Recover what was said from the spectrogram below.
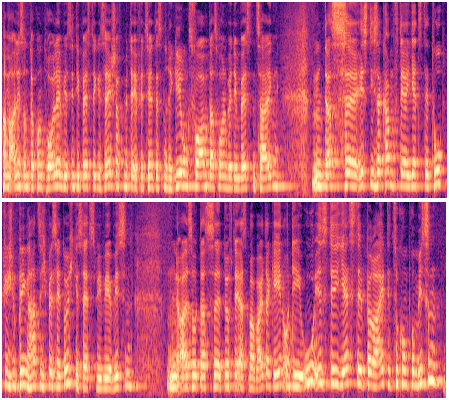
haben alles unter Kontrolle, wir sind die beste Gesellschaft mit der effizientesten Regierungsform, das wollen wir dem Westen zeigen. Das äh, ist dieser Kampf, der jetzt tobt. Xi Jinping hat sich bisher durchgesetzt, wie wir wissen. Also das äh, dürfte erstmal weitergehen und die EU ist jetzt bereit zu Kompromissen,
